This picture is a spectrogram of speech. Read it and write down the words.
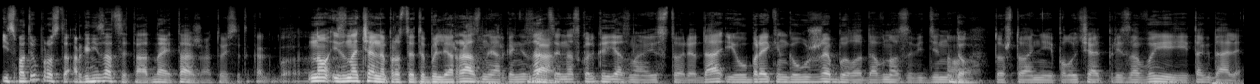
и смотрю просто, организация-то одна и та же, то есть это как бы... Но изначально просто это были разные организации, да. насколько я знаю историю, да, и у брейкинга уже было давно заведено да. то, что они получают призовые и так далее.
